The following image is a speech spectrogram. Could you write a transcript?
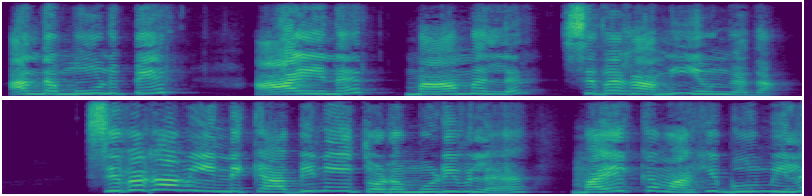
அந்த மூணு பேர் ஆயனர் மாமல்லர் சிவகாமி இவங்க தான் சிவகாமி இன்னைக்கு அபிநயத்தோட முடிவுல மயக்கமாகி பூமியில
